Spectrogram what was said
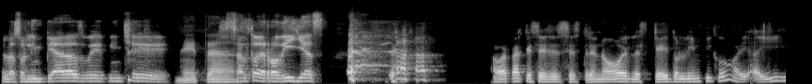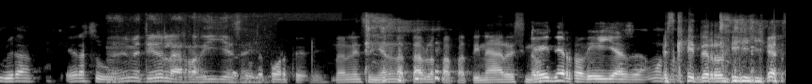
las Olimpiadas, güey, pinche Neta. salto de rodillas. Ahora que se, se estrenó el skate olímpico, ahí, ahí mira, era su, Me he metido las rodillas ahí. deporte. sí. No le enseñaron la tabla para patinar, güey, sino Skate de rodillas. vámonos. skate de rodillas.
